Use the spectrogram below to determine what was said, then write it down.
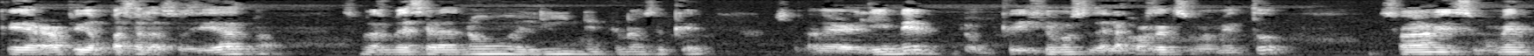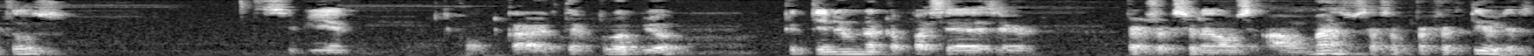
que rápido pasa la sociedad, ¿no? Hace unos meses era, no, el INE, que no sé qué. A ver, el INE, lo que dijimos de la Corte en su momento, son instrumentos, si bien con carácter propio, que tienen una capacidad de ser perfeccionados aún más, o sea, son perfectibles.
